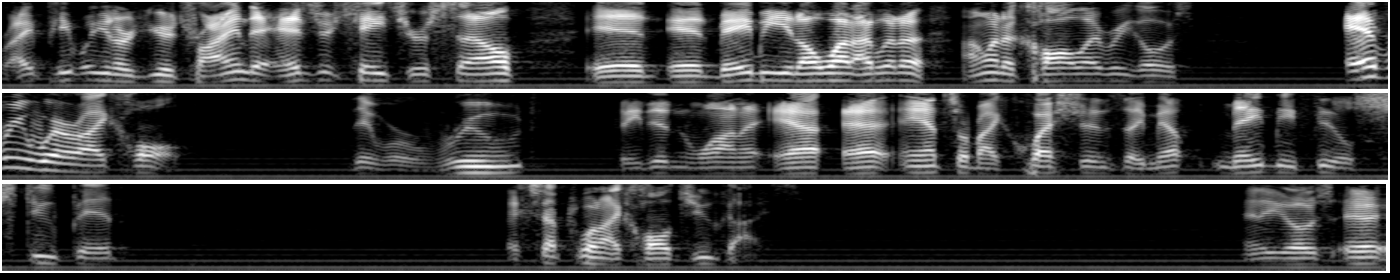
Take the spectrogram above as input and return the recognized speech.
right? People, you know, you're trying to educate yourself and, and maybe, you know what, I'm gonna I'm gonna call every goes everywhere I called. They were rude. They didn't want to a- a- answer my questions. They made me feel stupid. Except when I called you guys. And he goes, eh,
